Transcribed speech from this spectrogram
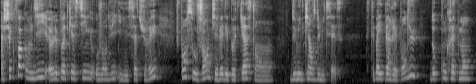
À chaque fois qu'on dit euh, le podcasting aujourd'hui il est saturé, je pense aux gens qui avaient des podcasts en 2015-2016. C'était pas hyper répandu. Donc concrètement,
